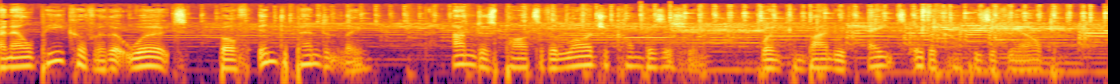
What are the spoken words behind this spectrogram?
an LP cover that worked both independently and as part of a larger composition when combined with eight other copies of the album.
